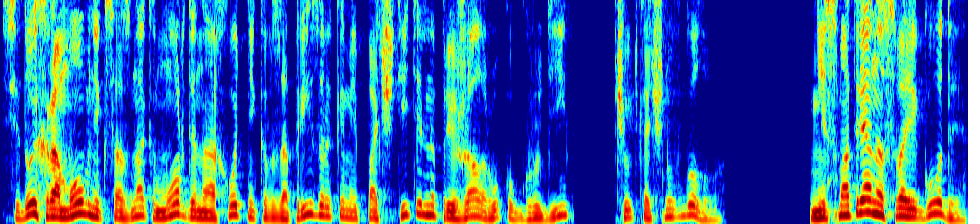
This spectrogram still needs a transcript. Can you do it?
Седой храмовник со знаком ордена охотников за призраками почтительно прижал руку к груди, чуть качнув голову. Несмотря на свои годы,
